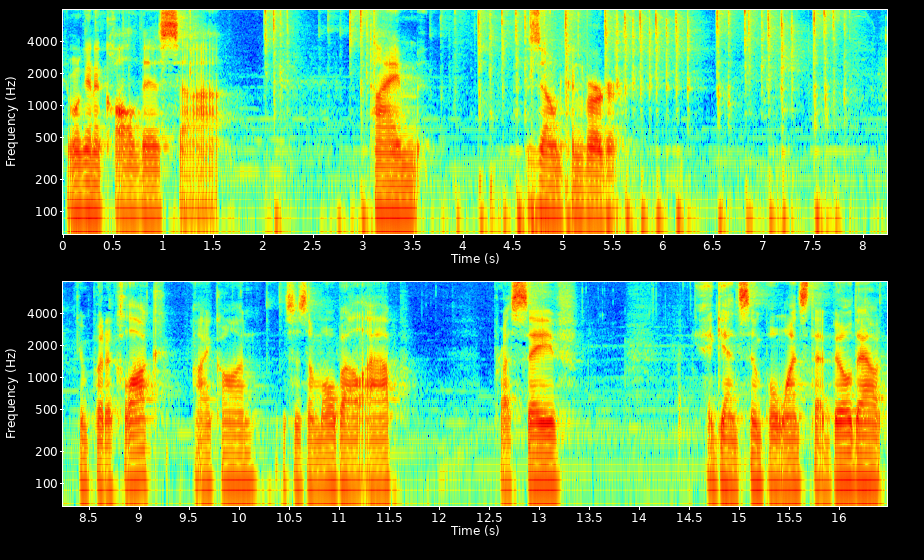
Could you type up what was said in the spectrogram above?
and we're going to call this uh, time zone converter. You can put a clock icon. This is a mobile app. Press save. Again, simple one-step build out,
